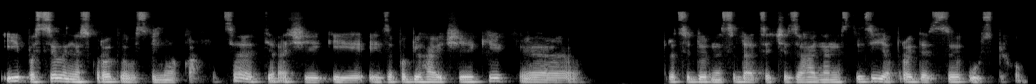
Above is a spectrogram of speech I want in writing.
і посилення скоротливості міокарда. Це ті речі, які запобігаючи яких е, процедурна седація чи загальна анестезія пройде з успіхом.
